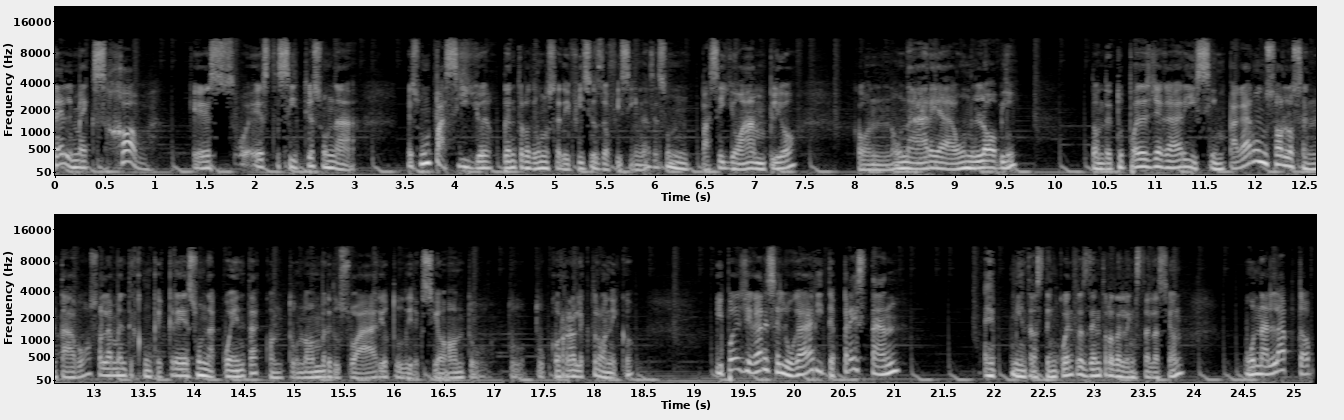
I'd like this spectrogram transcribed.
Telmex Hub, que es este sitio es una es un pasillo dentro de unos edificios de oficinas, es un pasillo amplio con una área, un lobby donde tú puedes llegar y sin pagar un solo centavo, solamente con que crees una cuenta con tu nombre de usuario, tu dirección, tu, correo electrónico, y puedes llegar a ese lugar y te prestan, eh, mientras te encuentres dentro de la instalación, una laptop,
